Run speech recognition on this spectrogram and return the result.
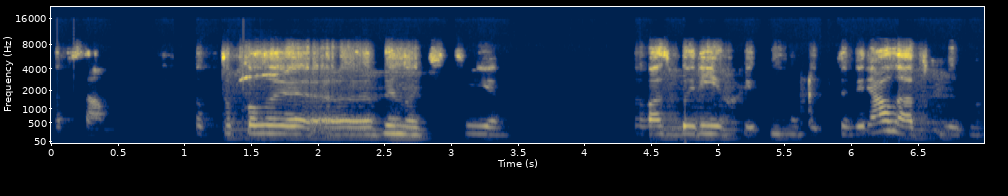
так само. Тобто, коли е, гинуть ті, хто вас беріг і кому ви довіряли, абсолютно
